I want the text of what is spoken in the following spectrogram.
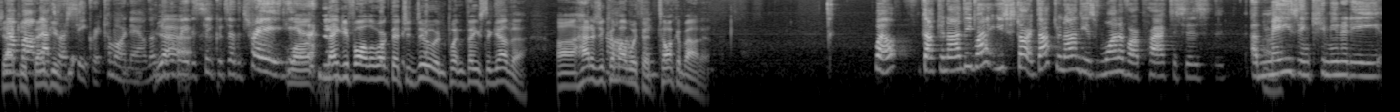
Jacquie, now, Bob, thank that's you. our secret. Come on now. Don't yeah. give away the secrets of the trade here. Well, thank you for all the work that you do in putting things together. Uh, how did you come oh, up with it? You. Talk about it. Well, Dr. Nahndi, why don't you start? Dr. Nahndi is one of our practices, amazing community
